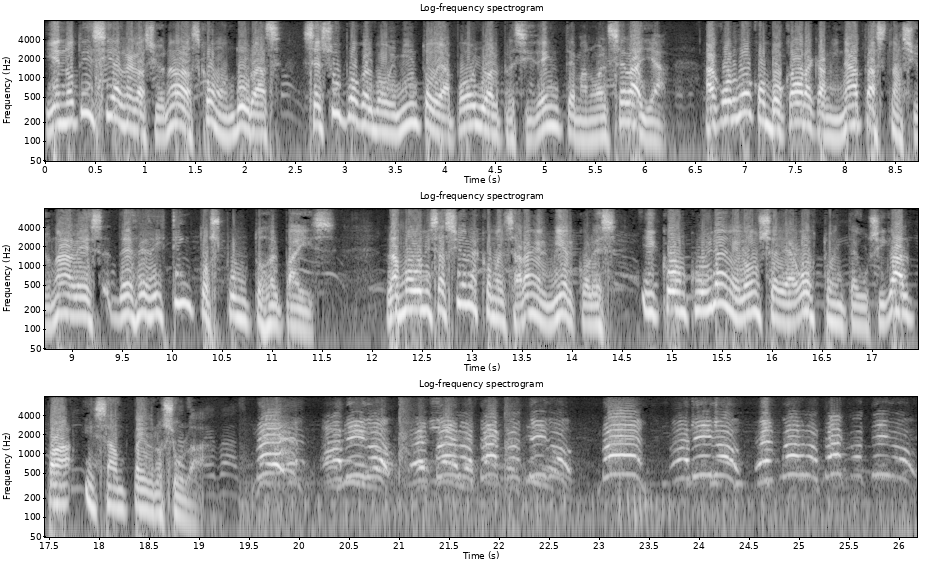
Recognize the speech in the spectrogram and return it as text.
Y en noticias relacionadas con Honduras, se supo que el movimiento de apoyo al presidente Manuel Zelaya acordó convocar a caminatas nacionales desde distintos puntos del país. Las movilizaciones comenzarán el miércoles y concluirán el 11 de agosto en Tegucigalpa y San Pedro Sula. amigo! ¡El pueblo está contigo! amigo! ¡El pueblo está contigo!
